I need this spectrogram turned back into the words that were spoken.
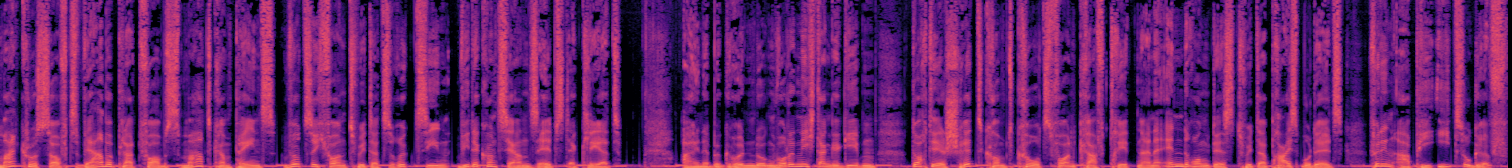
Microsofts Werbeplattform Smart Campaigns wird sich von Twitter zurückziehen, wie der Konzern selbst erklärt. Eine Begründung wurde nicht angegeben, doch der Schritt kommt kurz vor Inkrafttreten einer Änderung des Twitter-Preismodells für den API-Zugriff.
